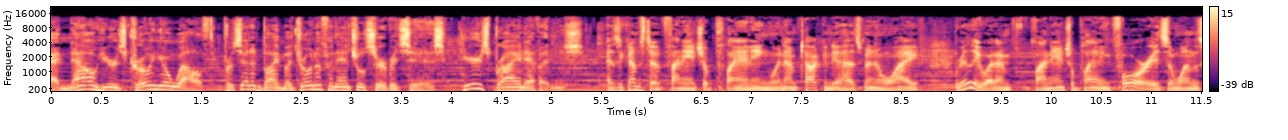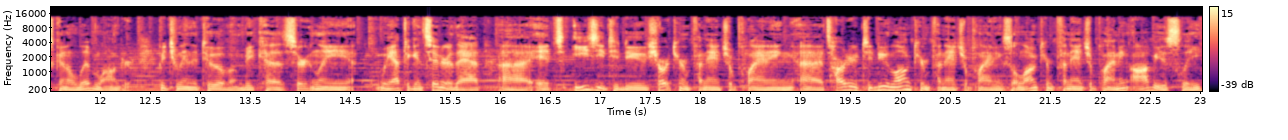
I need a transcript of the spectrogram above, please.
And now here's Growing Your Wealth, presented by Madrona Financial Services. Here's Brian Evans. As it comes to financial planning, when I'm talking to a husband and wife, really what I'm financial planning for is the one that's going to live longer between the two of them, because certainly we have to consider that uh, it's easy to do short-term financial planning. Uh, it's harder to do long-term financial planning. So long-term financial planning obviously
